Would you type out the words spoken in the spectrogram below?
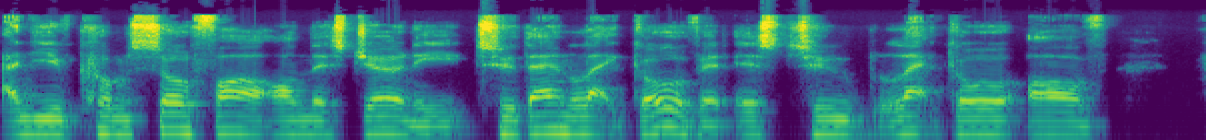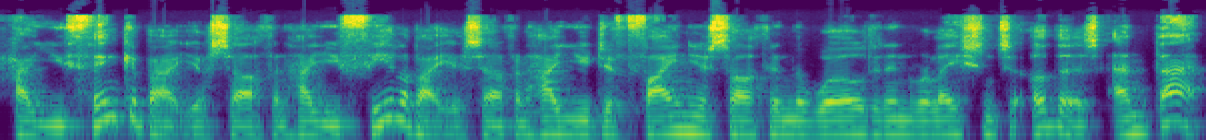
and you've come so far on this journey to then let go of it is to let go of how you think about yourself and how you feel about yourself and how you define yourself in the world and in relation to others. And that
